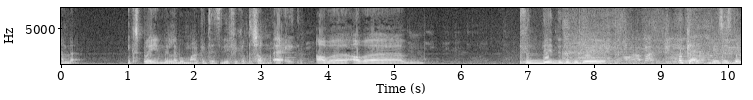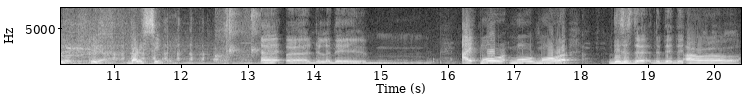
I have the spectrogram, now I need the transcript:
and explain the labor market is difficult. So uh, of of um, the, the, the, the, okay this is the law clear very simple. Uh, uh, the, the I more more more uh, this is the the, the, the our our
